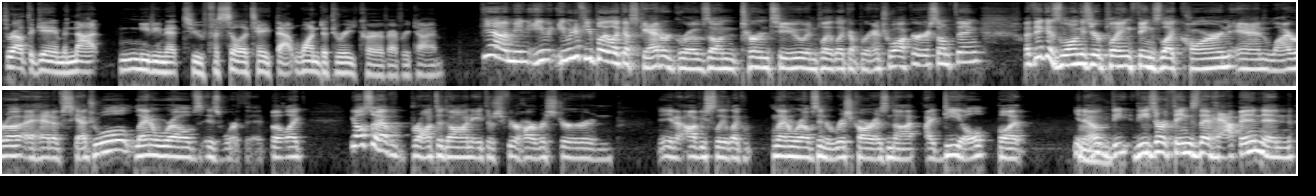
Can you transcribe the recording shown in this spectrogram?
throughout the game and not needing it to facilitate that one to three curve every time. Yeah, I mean, even, even if you play like a Scattered Groves on turn two and play like a Branchwalker or something, I think as long as you're playing things like Karn and Lyra ahead of schedule, Land Llanowar Elves is worth it. But like, you also have Brontodon, Aethersphere Harvester, and you know, obviously like Land Llanowar Elves into Rishkar is not ideal, but you know, hmm. the, these are things that happen and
